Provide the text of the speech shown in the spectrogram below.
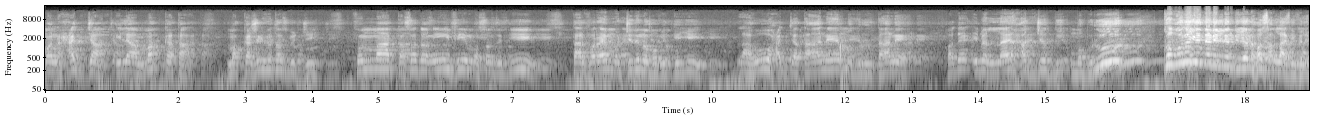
মন হাজ্জা ইলা মক্কাতা, মক্কা শরীফ তস গুচ্ছি সুম্মা কসদনি ফি মসজিদি, তারপরে মসজিদ নববী গিয়ে লাহু হাজ্জাতানে মবরুতানে হদে ইবেল্লাই হজ্জ মবরুর, কবুল গিয়ে দাঁড়িয়ে দুজন হস আল্লাহ দি ফেলে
